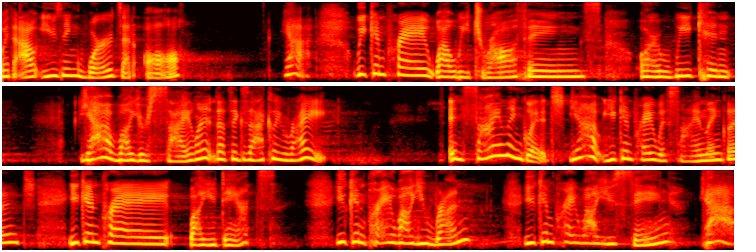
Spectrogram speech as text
without using words at all? Yeah. We can pray while we draw things, or we can, yeah, while you're silent. That's exactly right. In sign language, yeah, you can pray with sign language. You can pray while you dance. You can pray while you run. You can pray while you sing. Yeah.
